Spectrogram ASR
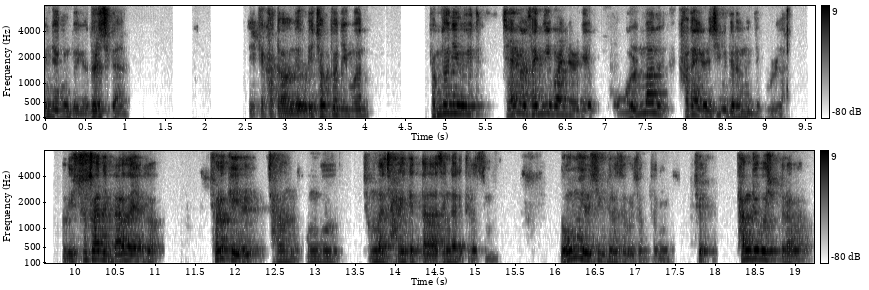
은정님도 8시간 이렇게 갔다 오는데 우리 정토님은 정토님이 제일로 생기 발열게 얼마나 가장 열심히 들었는지 몰라. 우리 수사님 따라다니면서 저렇게 열- 참 공부 정말 잘했겠다 생각이 들었습니다. 너무 열심히 들었어 우리 정토님. 최- 상 주고 싶더라고요.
